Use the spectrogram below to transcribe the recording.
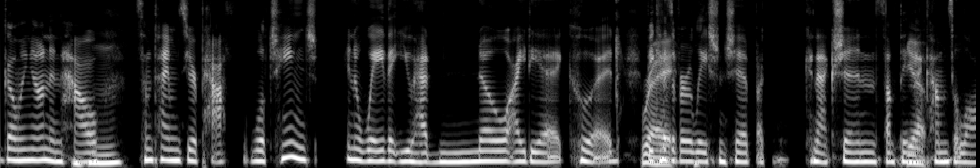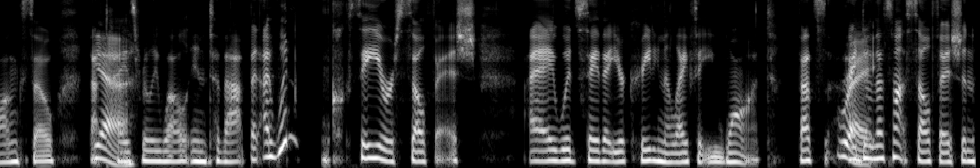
going on and how Mhm. sometimes your path will change in a way that you had no idea it could because of a relationship, a connection, something Yep. that comes along. So that Yeah. ties really well into that. But I wouldn't say you're selfish. I would say that you're creating the life that you want. That's Right. that's not selfish. And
